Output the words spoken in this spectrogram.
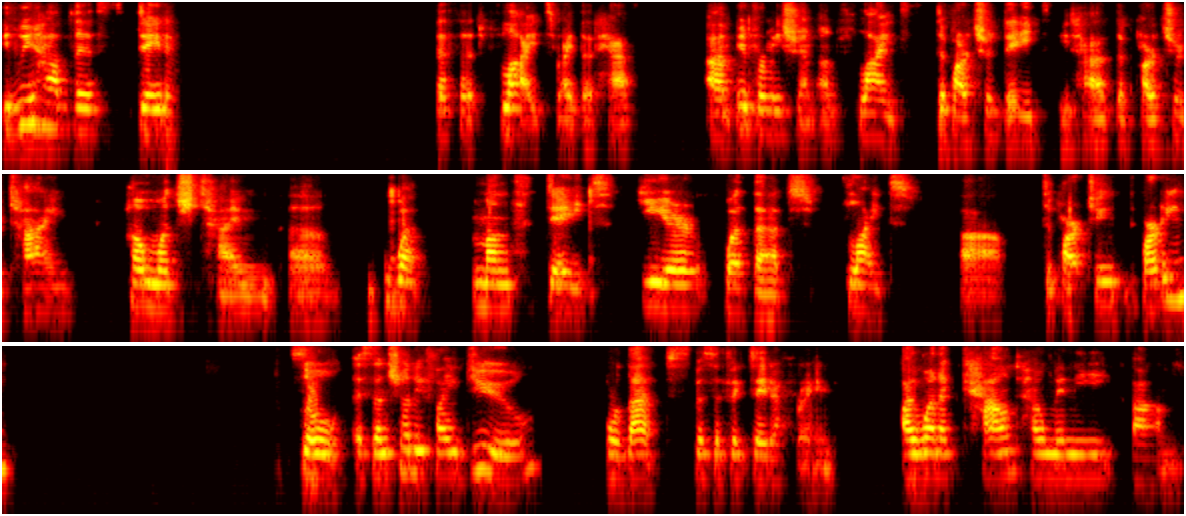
if we have this data that flights, right, that have um, information on flights, departure date, it has departure time, how much time, uh, what month, date, year, what that flight uh, departing, departing. So essentially, if I do for that specific data frame, I want to count how many um,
